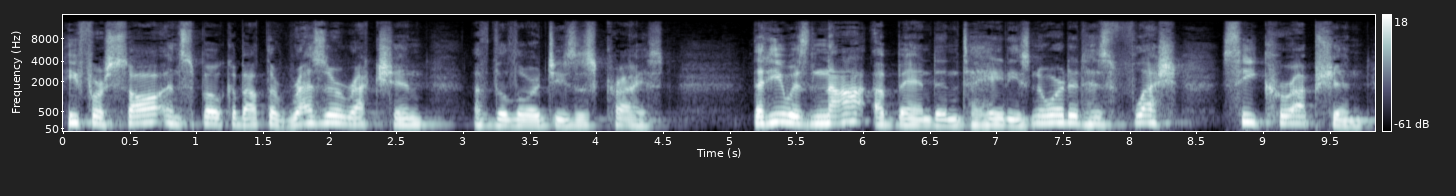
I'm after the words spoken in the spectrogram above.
he foresaw and spoke about the resurrection of the Lord Jesus Christ that he was not abandoned to Hades, nor did his flesh see corruption.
